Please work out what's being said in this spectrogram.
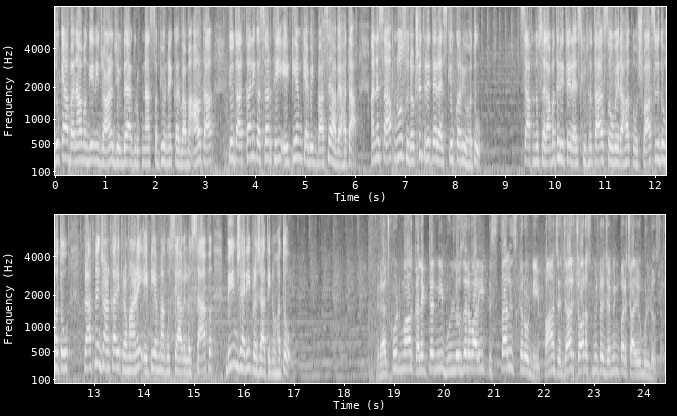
જો કે આ બનાવ અંગેની જાણ જીવદયા ગ્રુપના સભ્યોને કરવામાં આવતા તેઓ તાત્કાલિક અસરથી એટીએમ કેબિન પાસે આવ્યા હતા અને સાપનું સુરક્ષિત રીતે રેસ્ક્યુ કર્યું હતું. સાપનું સલામત રીતે રેસ્ક્યુ થતાં સૌએ રાહતનો શ્વાસ લીધો હતો. પ્રાથમિક જાણકારી પ્રમાણે એટીએમમાં ઘૂસી આવેલો સાપ બિનઝેરી પ્રજાતિનો હતો. રાજકોટમાં કલેક્ટરની બુલડોઝરવાળી પિસ્તાલીસ કરોડની પાંચ હજાર ચોરસ મીટર જમીન પર ચાલ્યું બુલડોઝર.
